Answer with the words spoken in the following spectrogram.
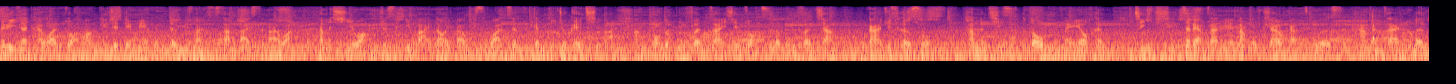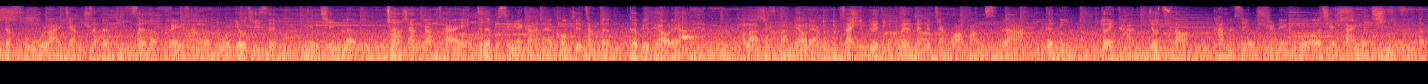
Maybe 在台湾装潢一些店面，我们的预算是三百四百万，他们希望就是一百到一百五十万，甚至更低就可以起来。航空的部分，在一些装饰的部分，像我刚才去厕所，他们其实都没有很精细。这两三年让我比较有感触的是，他们在人的服务来讲，真的提升了非常的多，尤其是年轻人，就好像刚才真的不是因为刚才那个空姐长得特别漂亮。好啦，还是蛮漂亮。在应对进退的那个讲话方式啊，跟你对谈，你就知道他们是有训练过，而且带有气质的。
